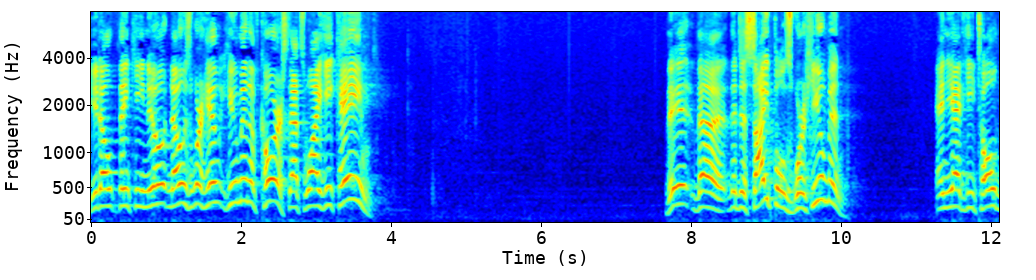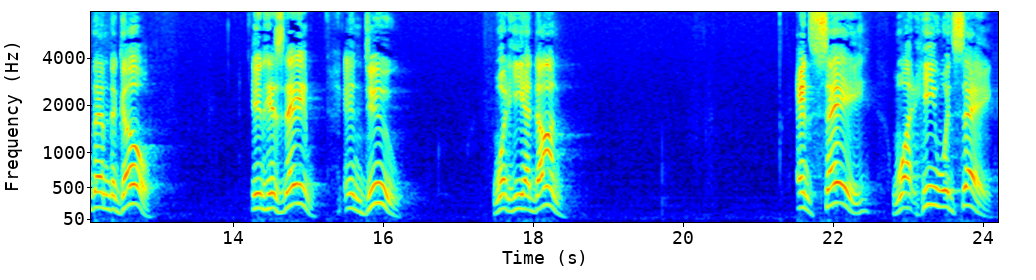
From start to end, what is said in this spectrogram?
You don't think he knew, knows we're human? Of course, that's why he came. The, the, the disciples were human, and yet he told them to go in his name and do what he had done and say what he would say.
